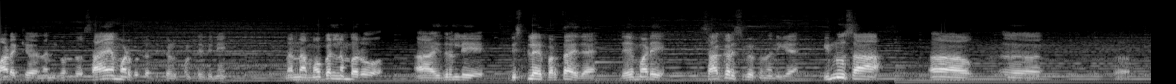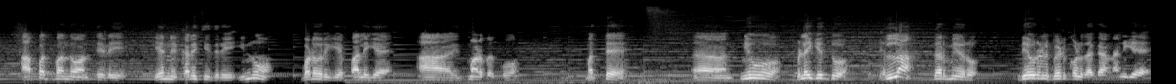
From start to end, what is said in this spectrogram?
ಮಾಡೋಕ್ಕೆ ಮಾಡಕ್ಕೆ ನನಗೊಂದು ಸಹಾಯ ಮಾಡಬೇಕಂತ ಕೇಳ್ಕೊಳ್ತಿದ್ದೀನಿ ನನ್ನ ಮೊಬೈಲ್ ನಂಬರು ಇದರಲ್ಲಿ ಡಿಸ್ಪ್ಲೇ ಬರ್ತಾ ಇದೆ. ದಯಮಾಡಿ ಸಹಕರಿಸಬೇಕು ನನಗೆ. ಇನ್ನೂ ಸಹ ಆಪತ್ ಬಂದವ ಅಂತೇಳಿ ಏನು ಕರಿತಿದ್ರಿ, ಇನ್ನೂ ಬಡವರಿಗೆ ಪಾಲಿಗೆ, ಆ, ಇದು ಮಾಡಬೇಕು. ಮತ್ತೆ ನೀವು ಬೆಳಗ್ಗೆದ್ದು ಎಲ್ಲ ಧರ್ಮೀಯರು ದೇವರಲ್ಲಿ ಬೇಡ್ಕೊಳ್ದಾಗ ನನಗೆ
